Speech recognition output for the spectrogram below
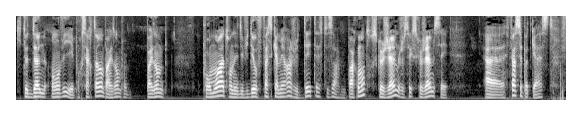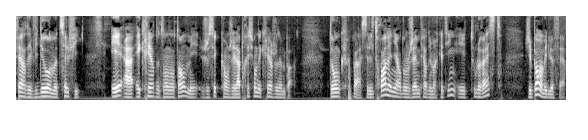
qui te donne envie. Et pour certains, par exemple, par exemple, pour moi, tourner des vidéos face caméra, je déteste ça. Par contre, ce que j'aime, je sais que ce que j'aime, c'est euh, faire ces podcasts, faire des vidéos en mode selfie, et à écrire de temps en temps, mais je sais que quand j'ai la pression d'écrire, je n'aime pas. Donc voilà, c'est les trois manières dont j'aime faire du marketing et tout le reste, j'ai pas envie de le faire.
